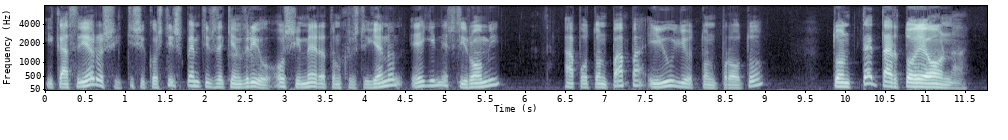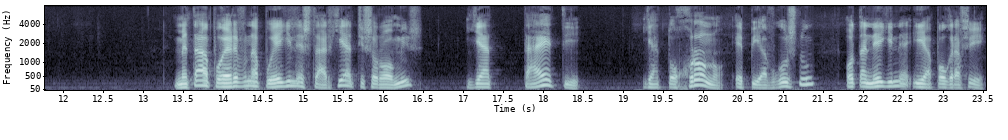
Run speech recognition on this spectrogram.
Η καθιέρωση της 25ης Δεκεμβρίου ως ημέρα των Χριστουγέννων έγινε στη Ρώμη από τον Πάπα Ιούλιο τον Πρώτο τον 4ο αιώνα. Μετά από έρευνα που έγινε στα αρχαία της Ρώμης για τα έτη, για το χρόνο επί Αυγούστου όταν έγινε η απογραφή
